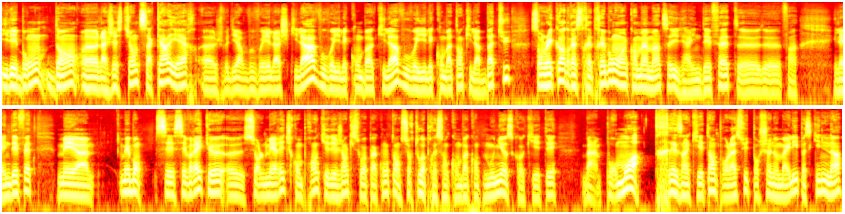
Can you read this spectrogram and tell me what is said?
Il est bon dans euh, la gestion de sa carrière. Euh, je veux dire, vous voyez l'âge qu'il a, vous voyez les combats qu'il a, vous voyez les combattants qu'il a battus. Son record reste très bon hein, quand même. Hein, il a une défaite. Enfin, il a une défaite. Mais, bon, c'est vrai que sur le mérite, je comprends qu'il y ait des gens qui soient pas contents. Surtout après son combat contre Munoz, quoi, qui était, ben, pour moi, très inquiétant pour la suite pour Sean O'Malley parce qu'il n'a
